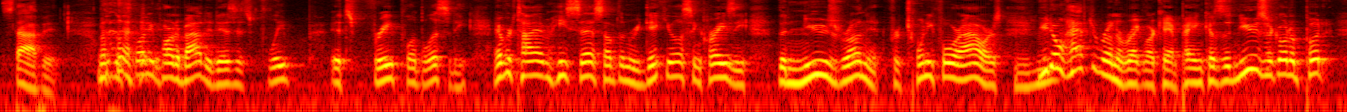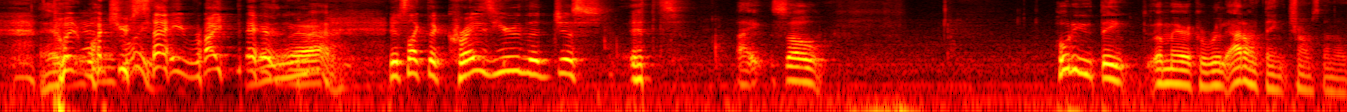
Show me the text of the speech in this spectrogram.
stop it. Well, the funny part about it is it's free, it's free publicity. Every time he says something ridiculous and crazy, the news run it for 24 hours. You don't have to run a regular campaign because the news are going to put put what you say right It doesn't there. even matter. It's like the crazier the just it's. Like so. Who do you think America really? I don't think Trump's gonna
